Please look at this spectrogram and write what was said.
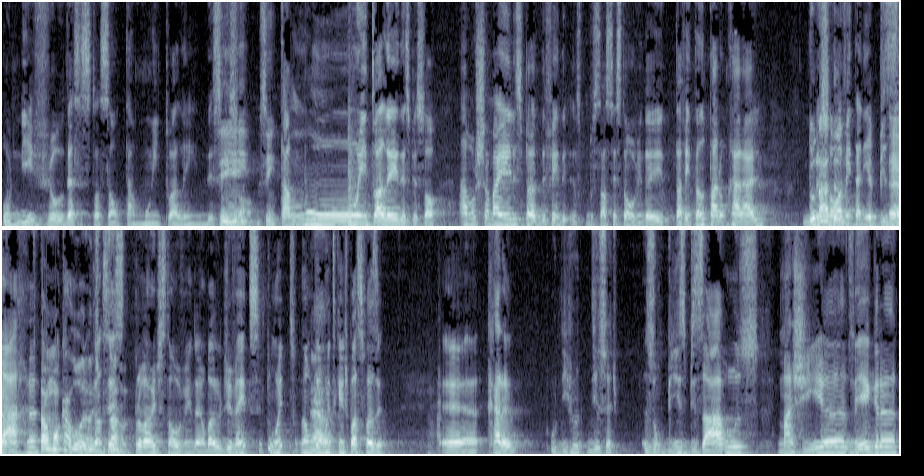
o nível dessa situação tá muito além desse Sim, pessoal. sim. Tá muito além desse pessoal. Ah, vamos chamar eles pra defender. Sinal, vocês estão ouvindo aí, tá ventando para um caralho. Do Começou nada. uma ventania bizarra. Tava mó calor antes, Então vocês bizarro. provavelmente estão ouvindo aí um barulho de vento. Sinto muito, não tem É. muito que a gente possa fazer. É, cara, o nível disso é tipo zumbis bizarros, magia negra,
